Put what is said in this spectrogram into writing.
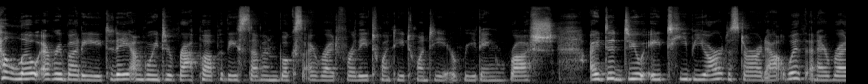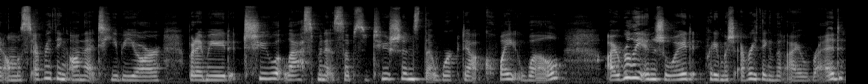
Hello everybody! Today I'm going to wrap up the seven books I read for the 2020 reading rush. I did do a TBR to start out with and I read almost everything on that TBR, but I made two last minute substitutions that worked out quite well. I really enjoyed pretty much everything that I read,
